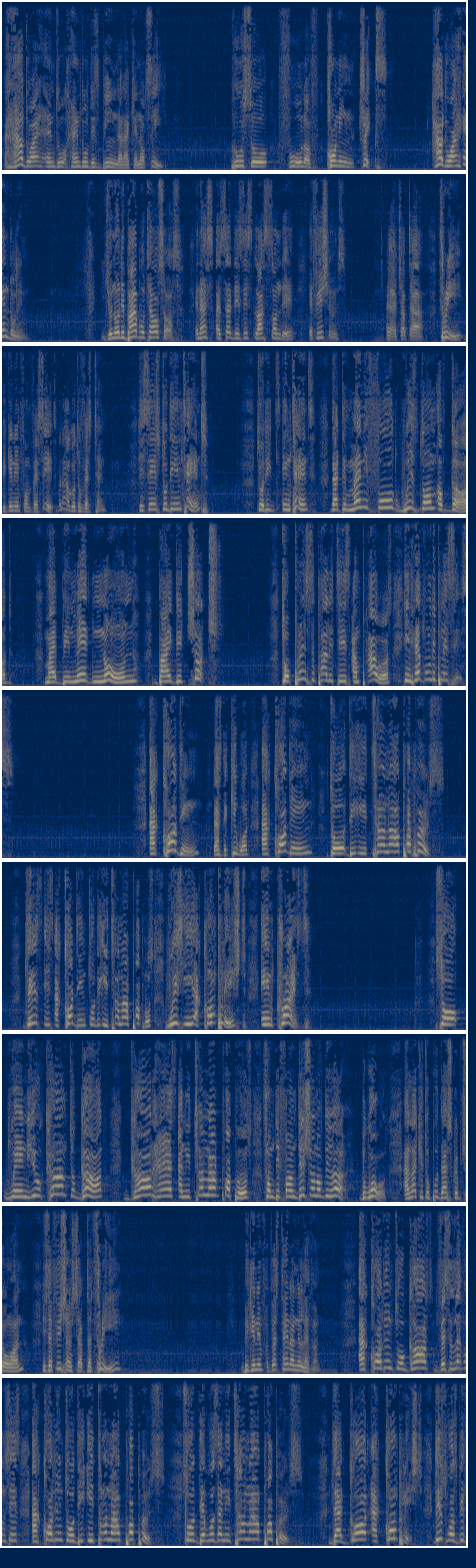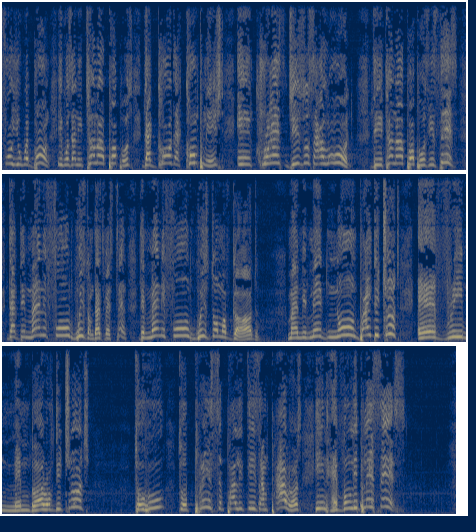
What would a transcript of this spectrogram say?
And how do I handle, handle this being that I cannot see? Who's so full of cunning tricks? How do I handle him? You know, the Bible tells us, and as I said this, this last Sunday, Ephesians uh, chapter 3, beginning from verse 8. But I'll go to verse 10. He says, To the intent, to the intent that the manifold wisdom of God might be made known by the church to principalities and powers in heavenly places. According, that's the key word, according to the eternal purpose. This is according to the eternal purpose which he accomplished in Christ. So when you come to God, God has an eternal purpose from the foundation of the earth, the world. I'd like you to put that scripture on. It's Ephesians chapter 3, beginning verse 10 and 11 according to God's, verse 11 says, according to the eternal purpose. So there was an eternal purpose that God accomplished. This was before you were born. It was an eternal purpose that God accomplished in Christ Jesus our Lord. The eternal purpose is this that the manifold wisdom, that's verse 10, the manifold wisdom of God might be made known by the church. Every member of the church. To who? To principalities and powers in heavenly places.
